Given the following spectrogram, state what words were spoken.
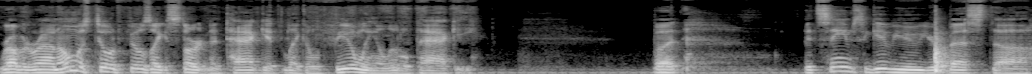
rub it around almost till it feels like it's starting to tack it, like a feeling a little tacky. But it seems to give you your best, because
